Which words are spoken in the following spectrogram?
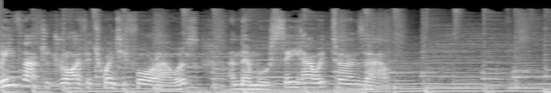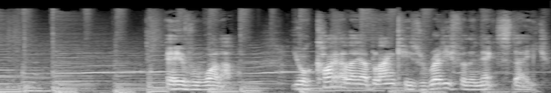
Leave that to dry for 24 hours and then we'll see how it turns out. Et voila, your kite Alaia blank is ready for the next stage.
